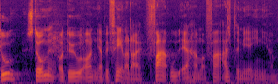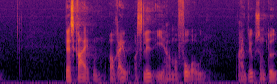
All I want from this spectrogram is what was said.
du stumme og døve ånd, jeg befaler dig, far ud af ham og far aldrig mere ind i ham. Da skreg den og rev og slid i ham og for ud, og han blev som død,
